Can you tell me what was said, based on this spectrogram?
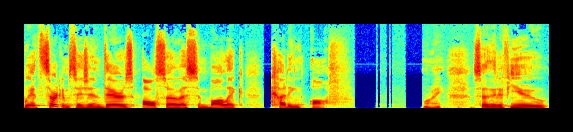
with circumcision, there's also a symbolic cutting off, right? So that if you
